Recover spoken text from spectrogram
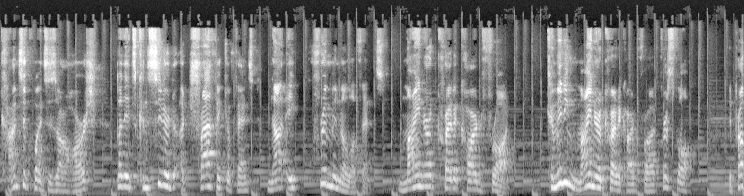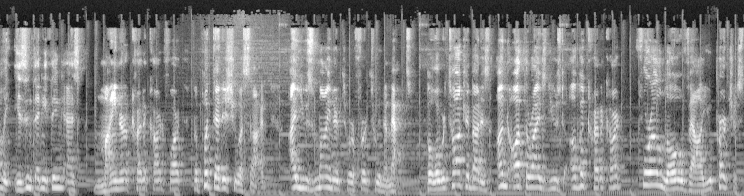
consequences are harsh, but it's considered a traffic offense, not a criminal offense. Minor credit card fraud. Committing minor credit card fraud, first of all, there probably isn't anything as minor credit card fraud, but put that issue aside. I use minor to refer to an amount. But what we're talking about is unauthorized use of a credit card for a low value purchase.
